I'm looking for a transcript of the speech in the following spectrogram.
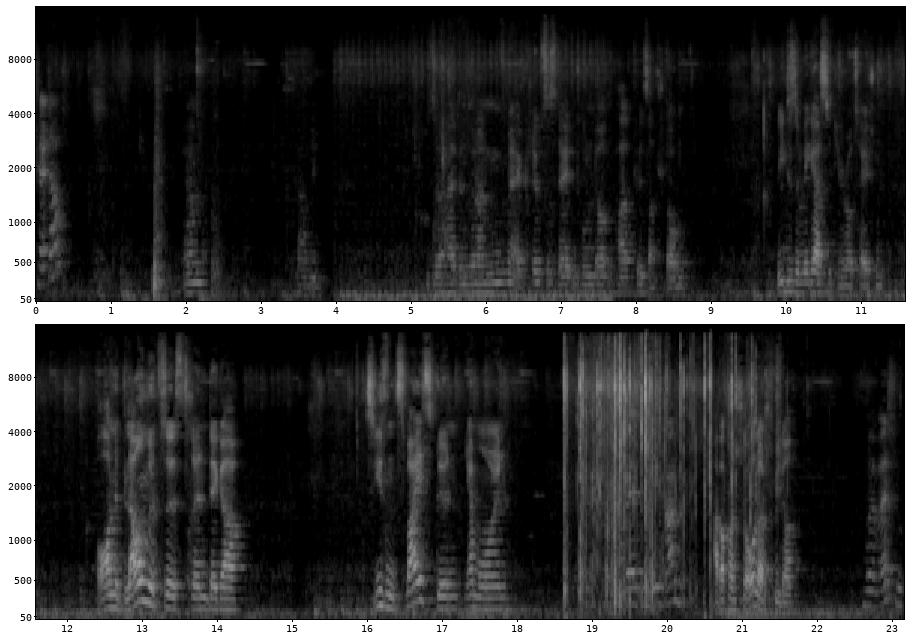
Shattered. Ähm, die, diese halt in so einer Movement Eclipse State tun dort ein paar Kills abstauben. Wie diese Mega City Rotation. Oh, eine Blaumütze ist drin, Digga. Season 2 Skin, ja moin. Ist? Aber Controller-Spieler. Woher weißt du?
